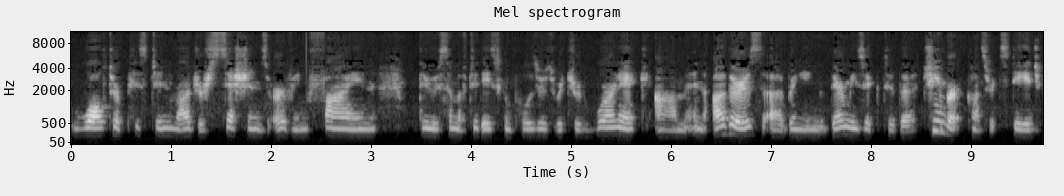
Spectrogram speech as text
Walter Piston, Roger Sessions, Irving Fine, through some of today's composers, Richard Wernick, um, and others, uh, bringing their music to the chamber concert stage.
